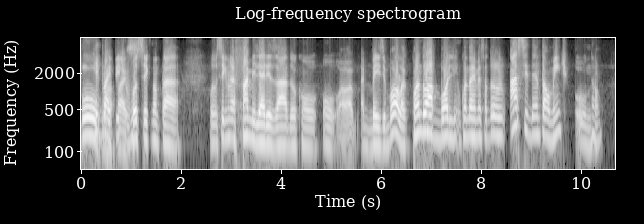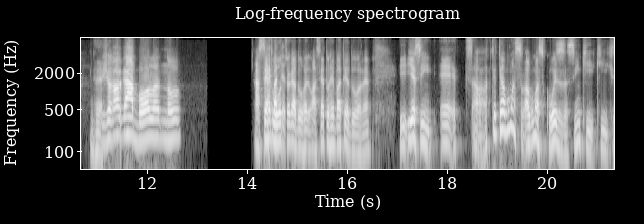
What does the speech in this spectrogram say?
bobo hit by rapaz. pitch, você que não tá, você que não é familiarizado com o, o a beisebol, quando a bola, quando o arremessador acidentalmente ou não é. joga a bola no acerta rebatedor. o outro jogador, acerta o rebatedor, né? E, e assim, é, tem, tem, algumas, algumas coisas assim que, que, que,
